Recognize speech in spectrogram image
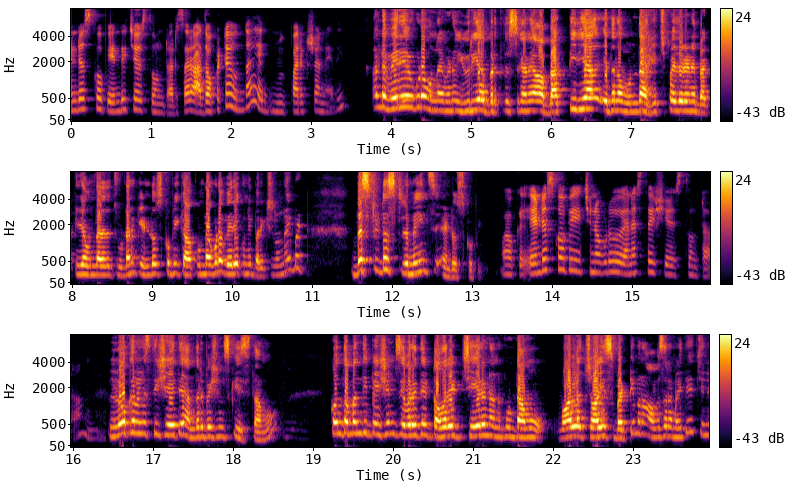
ఎండోస్కోప్ ఎందుకు చేస్తూ ఉంటారు సార్? అదొకటే ఉందా పరీక్ష అనేది? అంటే వేరేవి కూడా ఉన్నాయి మేడం. యూరియా బ్రెత్ టెస్ట్ కానీ ఆ బ్యాక్టీరియా ఏదైనా ఉందా? హెచ్ పైలర్ అనే బ్యాక్టీరియా ఉందా లేదా చూడడానికి ఎండోస్కోపీ కాకుండా కూడా వేరే కొన్ని పరీక్షలు ఉన్నాయి. But best test remains endoscopy. Okay. Endoscopy ఇచ్చినప్పుడు ఎనస్థేషియా ఇస్తుంటారా? లోకల్ అనస్థీషియా అయితే అందరి పేషెంట్స్కి ఇస్తాము. కొంతమంది పేషెంట్స్ ఎవరైతే టాలరేట్ చేయరని అనుకుంటామో వాళ్ళ చాయిస్ బట్టి మనం అవసరమైతే చిన్న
